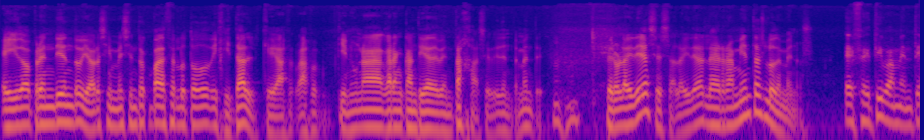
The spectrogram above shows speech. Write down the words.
he ido aprendiendo y ahora sí me siento capaz de hacerlo todo digital, que tiene una gran cantidad de ventajas, evidentemente. Pero la idea es esa, la idea, la herramienta es lo de menos. Efectivamente,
